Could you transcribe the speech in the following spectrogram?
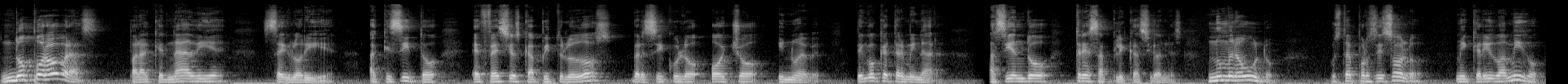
no por obras, para que nadie se gloríe. Aquí cito Efesios capítulo 2, versículo 8 y 9. Tengo que terminar haciendo tres aplicaciones. Número uno, usted por sí solo, mi querido amigo,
